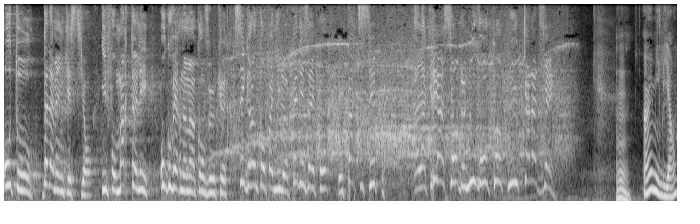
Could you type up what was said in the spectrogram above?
autour de la même question. Il faut marteler au gouvernement qu'on veut que ces grandes compagnies-là paient des impôts et participent à la création de nouveaux contenus canadiens. Un million.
